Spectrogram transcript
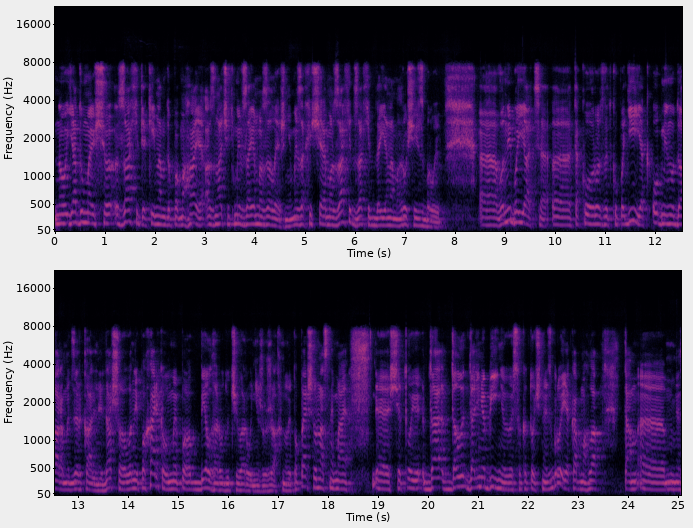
Ну я думаю, що захід, який нам допомагає, а значить, ми взаємозалежні. Ми захищаємо захід, захід дає нам гроші і зброю. Е, вони бояться е, такого розвитку подій, як обмін ударами дзеркальний. Да, що вони по Харкову, ми по Белгороду чи Вороніжу жахнули. По-перше, у нас немає е, ще тої да, дал- дальньобійної високоточної зброї, яка б могла там е,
